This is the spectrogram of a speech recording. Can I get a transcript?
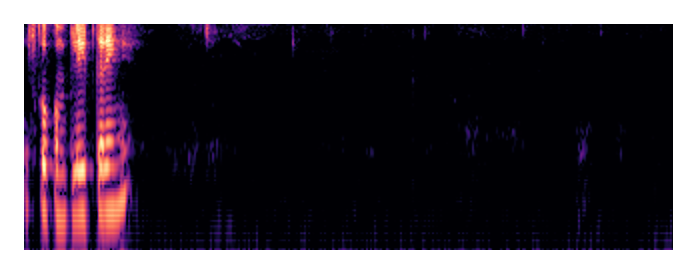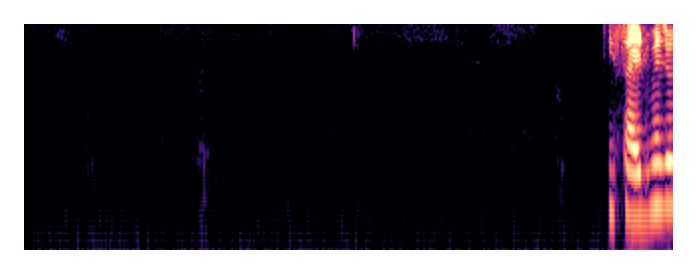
इसको कंप्लीट करेंगे। इस साइड में जो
